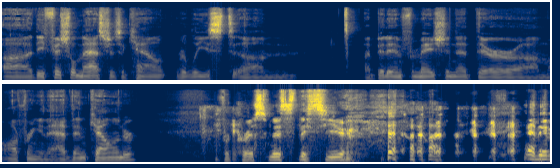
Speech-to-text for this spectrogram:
uh the official Masters account released um a bit of information that they're um offering an advent calendar for Christmas this year. and then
